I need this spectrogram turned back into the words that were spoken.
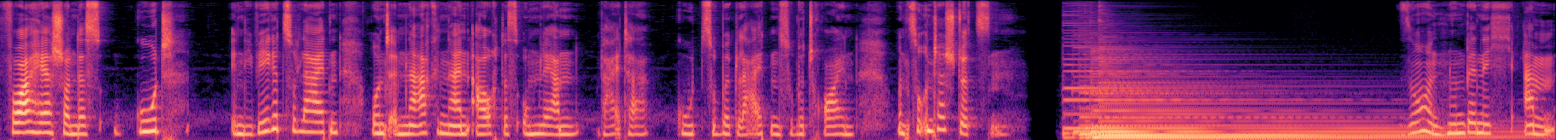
vorher schon das gut in die Wege zu leiten und im Nachhinein auch das Umlernen weiter gut zu begleiten, zu betreuen und zu unterstützen. So, und nun bin ich am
